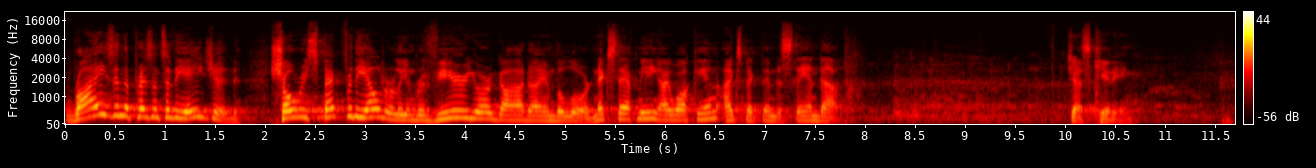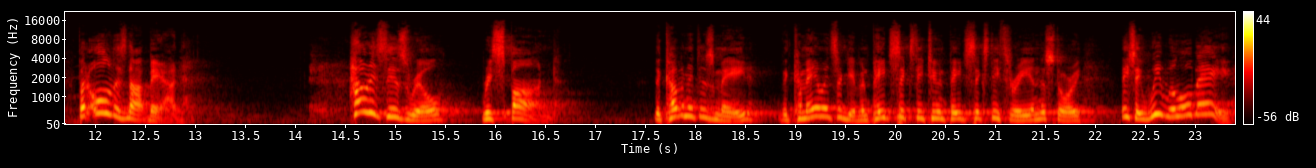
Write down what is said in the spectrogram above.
rise in the presence of the aged, show respect for the elderly, and revere your God. I am the Lord. Next staff meeting, I walk in, I expect them to stand up. Just kidding. But old is not bad. How does Israel respond? The covenant is made, the commandments are given, page 62 and page 63 in the story. They say, We will obey.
